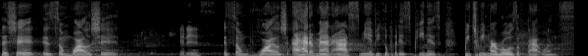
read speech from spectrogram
this shit is some wild shit. it is. It's some wild shit. I had a man ask me if he could put his penis between my rows of fat ones.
